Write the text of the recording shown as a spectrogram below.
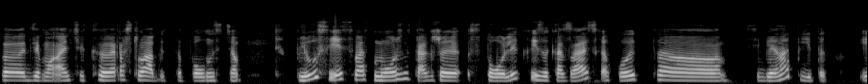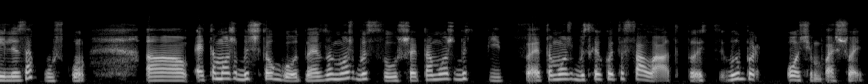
э, диванчик, расслабиться полностью. Плюс есть возможность также столик и заказать какой-то себе напиток или закуску. А, это может быть что угодно. Это может быть суши, это может быть пицца, это может быть какой-то салат. То есть выбор очень большой.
